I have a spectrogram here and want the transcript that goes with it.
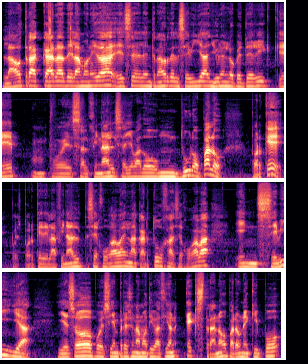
La otra cara de la moneda es el entrenador del Sevilla, Julen Lopetegui, que pues al final se ha llevado un duro palo. ¿Por qué? Pues porque de la final se jugaba en la Cartuja, se jugaba en Sevilla. Y eso pues siempre es una motivación extra, ¿no? Para un equipo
